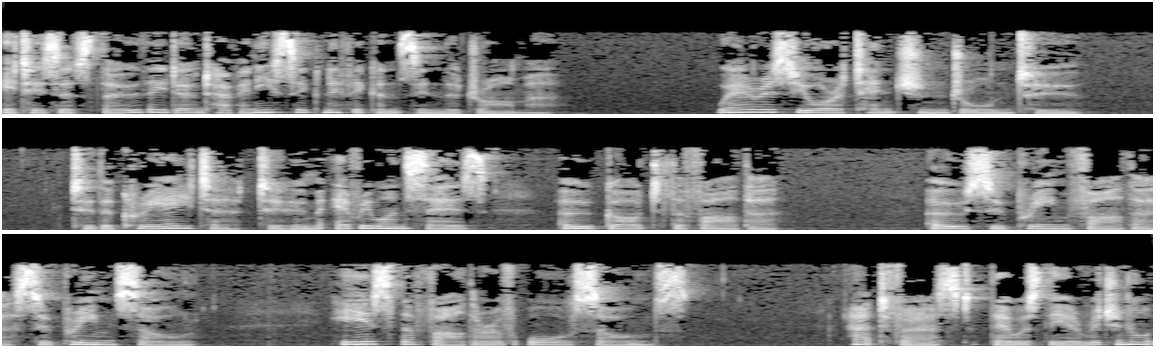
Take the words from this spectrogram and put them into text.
It is as though they don't have any significance in the drama. Where is your attention drawn to? To the Creator, to whom everyone says, O God the Father, O Supreme Father, Supreme Soul. He is the Father of all souls. At first, there was the original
